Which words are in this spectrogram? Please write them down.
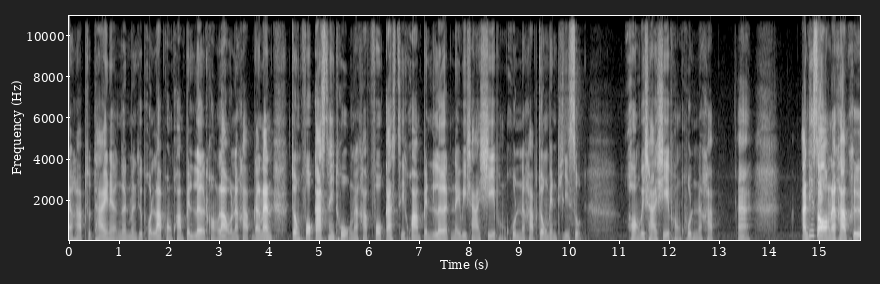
นะครับ สุดท้ายเนี่ยเงินมันคือผลลัพธ์ของความเป็นเลิศของเรานะครับ ดังนั้นจงโฟกัสให้ถูกนะครับ โฟกัสที่ความเป็นเลิศในวิชาชีพของคุณนะครับ จงเป็นที่สุดของวิชาชีพของคุณนะครับ อ่า อันที่สองนะครับคือ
